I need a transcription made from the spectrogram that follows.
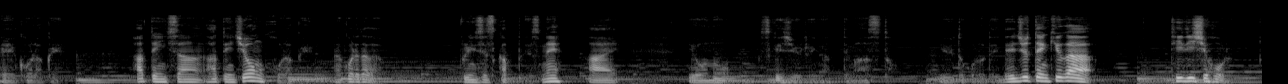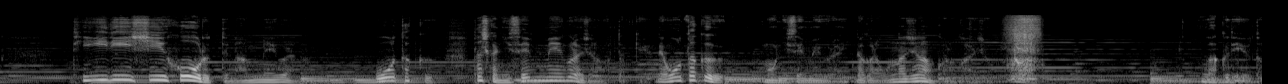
えー、後楽園。8.13、8.14後楽園。これだからプリンセスカップですね。はい。用のスケジュールになってます。というところで。で10.9が TDC ホール。TDC ホールって何名ぐらいなの？大田区。確か2000名ぐらいじゃなかったっけ？で大田区も2000名ぐらい。だから同じなのかな会場。枠で言うと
